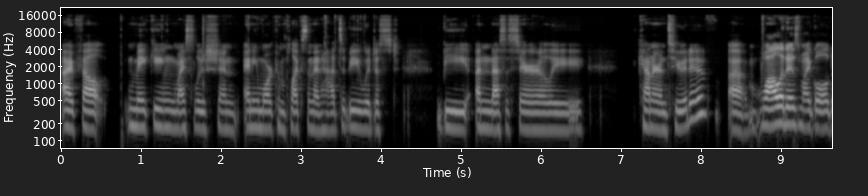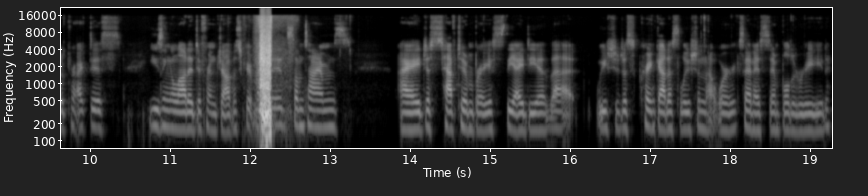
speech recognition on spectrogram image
I felt making my solution any more complex than it had to be would just be unnecessarily counterintuitive. Um, while it is my goal to practice using a lot of different JavaScript methods, sometimes I just have to embrace the idea that we should just crank out a solution that works and is simple to read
